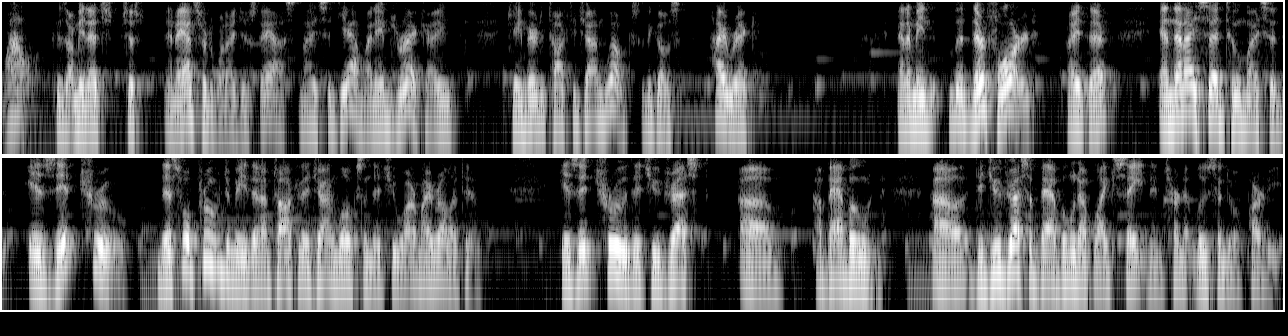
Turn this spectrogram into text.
wow, because I mean that's just an answer to what I just asked. And I said, yeah, my name's Rick. I came here to talk to John Wilkes. And he goes, hi, Rick. And I mean, they're floored right there. And then I said to him, I said, is it true? This will prove to me that I'm talking to John Wilkes and that you are my relative. Is it true that you dressed uh, a baboon? Uh, did you dress a baboon up like Satan and turn it loose into a party?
